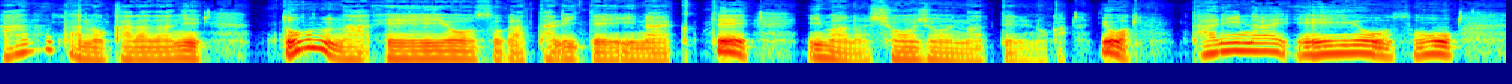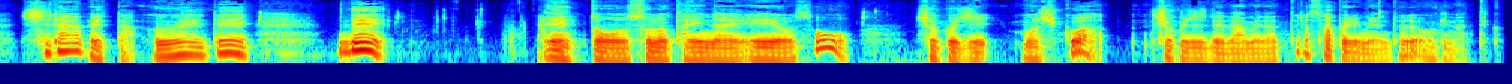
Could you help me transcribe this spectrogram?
あなたの体にどんな栄養素が足りていなくて今の症状になっているのか。要は足りない栄養素を調べた上で、で、えっ、と、その足りない栄養素を食事、もしくは食事でダメだったらサプリメントで補っていく。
